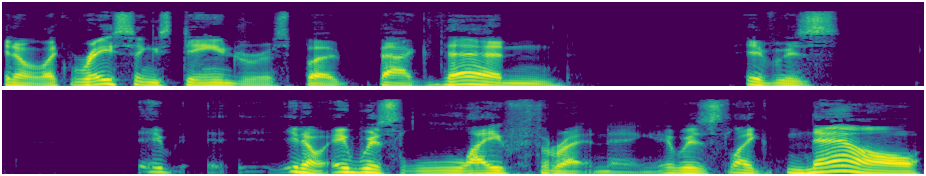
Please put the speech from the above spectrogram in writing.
you know, like racing's dangerous, but back then it was it you know, it was life threatening. It was like now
